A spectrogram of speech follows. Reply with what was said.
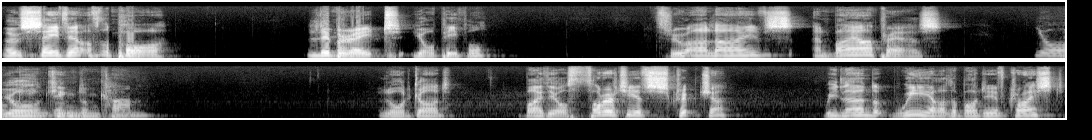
O Saviour of the poor, liberate your people through our lives and by our prayers. Your, Your kingdom, kingdom come. come. Lord God, by the authority of Scripture, we learn that we are the body of Christ,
